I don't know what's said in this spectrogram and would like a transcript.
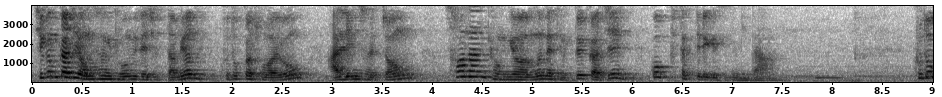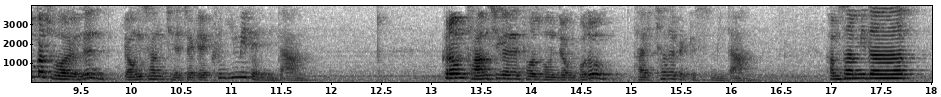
지금까지 영상이 도움이 되셨다면 구독과 좋아요, 알림 설정, 선한 격려와 응원의 댓글까지 꼭 부탁드리겠습니다. 구독과 좋아요는 영상 제작에 큰 힘이 됩니다. 그럼 다음 시간에 더 좋은 정보로 다시 찾아뵙겠습니다. 감사합니다.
